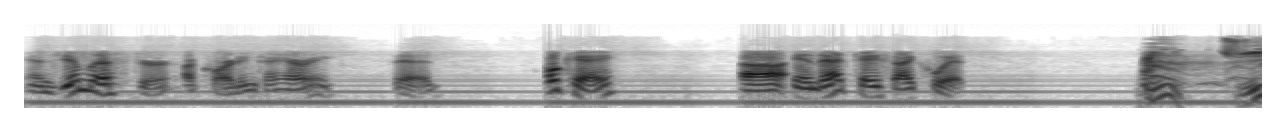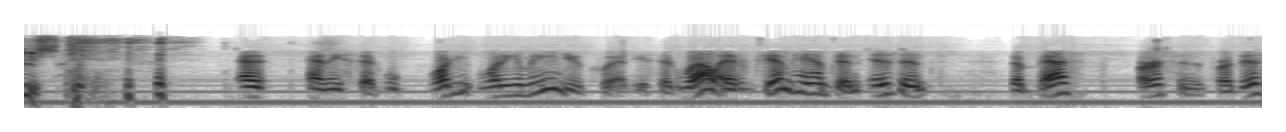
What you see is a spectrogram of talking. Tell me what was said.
And Jim Lister, according to Harry, said, "Okay, uh, in that case, I quit." Jeez. And, and he said, "What do you What do you mean you quit?" He said, "Well, if Jim Hampton isn't the best person for this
